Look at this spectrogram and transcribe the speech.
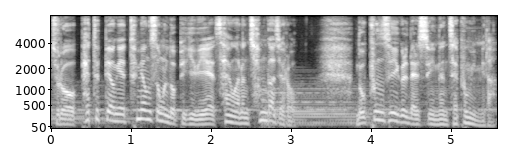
주로 페트병의 투명성을 높이기 위해 사용하는 첨가제로 높은 수익을 낼 수 있는 제품입니다.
